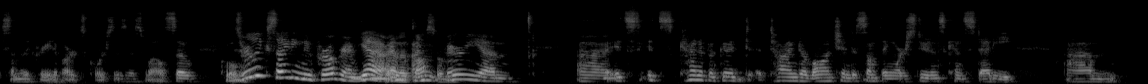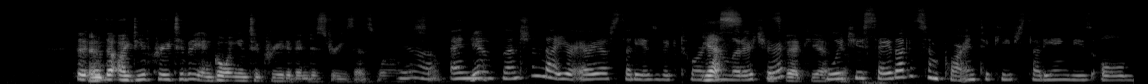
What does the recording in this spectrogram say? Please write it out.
some of the creative arts courses as well. So cool. it's a really exciting new program. Yeah, yeah I'm, that's awesome. I'm very. Um, uh, it's it's kind of a good time to launch into something where students can study um, the, and, the idea of creativity and going into creative industries as well. Yeah, so, and yeah. you've mentioned that your area of study is Victorian yes, literature. It's Vic, yeah. Would yeah. you say that it's important to keep studying these old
